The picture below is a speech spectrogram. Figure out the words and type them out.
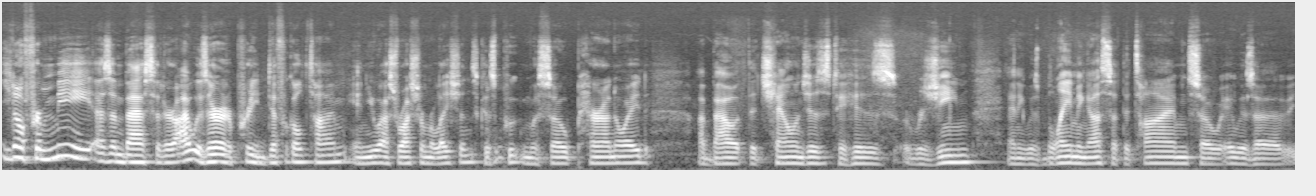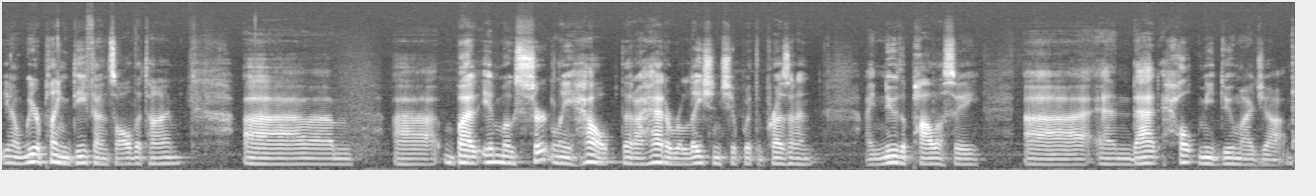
you know, for me as ambassador, I was there at a pretty difficult time in U.S. Russian relations because Putin was so paranoid about the challenges to his regime, and he was blaming us at the time. So it was a, you know, we were playing defense all the time. Um, uh, but it most certainly helped that I had a relationship with the president. I knew the policy, uh, and that helped me do my job.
